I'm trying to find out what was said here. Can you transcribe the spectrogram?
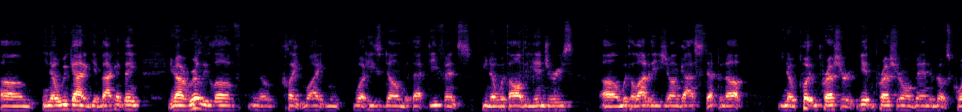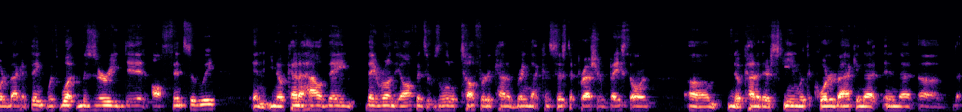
Um, you know, we got to get back. I think, you know, I really love, you know, Clayton White and what he's done with that defense, you know, with all the injuries, um, with a lot of these young guys stepping up, you know, putting pressure, getting pressure on Vanderbilt's quarterback. I think with what Missouri did offensively and, you know, kind of how they, they run the offense, it was a little tougher to kind of bring that consistent pressure based on, um, you know, kind of their scheme with the quarterback in that, in that, uh, that,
